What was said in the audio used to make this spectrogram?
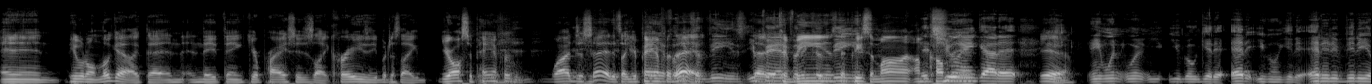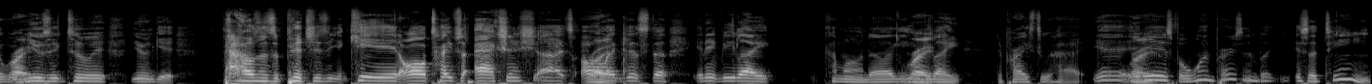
And people don't look at it like that, and, and they think your price is like crazy, but it's like you're also paying for what I just said. It's like you're paying, for, the that. convenience. You're That paying convenience, for the the peace of mind. I'm that coming. you ain't got it Yeah. And when when you, you gonna get it edit, you're gonna get an edited video with Right. music to it. You gonna get thousands of pictures of your kid, all types of action shots, all Right. that good stuff, and it'd be like, come on, dog. You Right. be like. The price too high. Yeah, it Right. is for one person, but it's a team.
